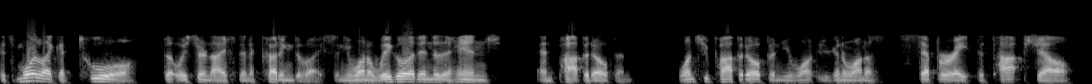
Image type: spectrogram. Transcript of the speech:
It's more like a tool, the oyster knife, than a cutting device. And you want to wiggle it into the hinge and pop it open. Once you pop it open, you want you're going to want to separate the top shell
